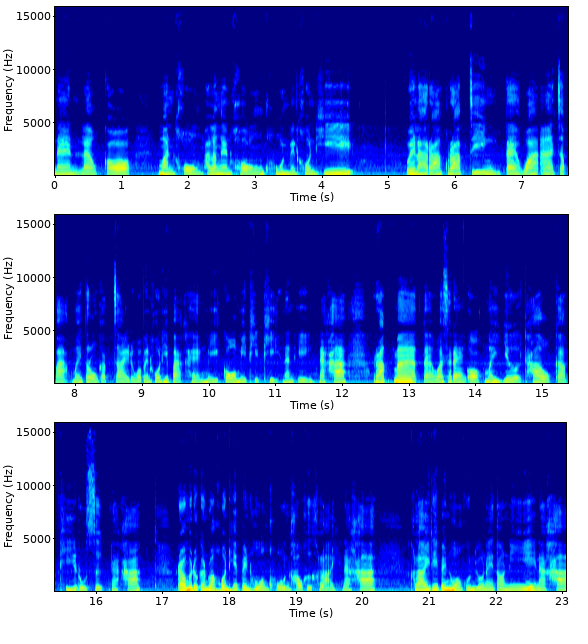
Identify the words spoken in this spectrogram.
แน่นแล้วก็มั่นคงพลังงานของคุณเป็นคนที่เวลารักรักจริง แต่ว่าอาจจะปากไม่ตรงกับใจ หรือว่าเป็นคนที่ปากแข็งมีอีโก้มีทิฐินั่นเองนะคะ รักมากแต่ว่าแสดงออกไม่เยอะเท่ากับที่รู้สึกนะคะ เรามาดูกันว่าคนที่เป็นห่วงคุณเขาคือใครนะคะ ใครที่เป็นห่วงคุณอยู่ในตอนนี้นะคะ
